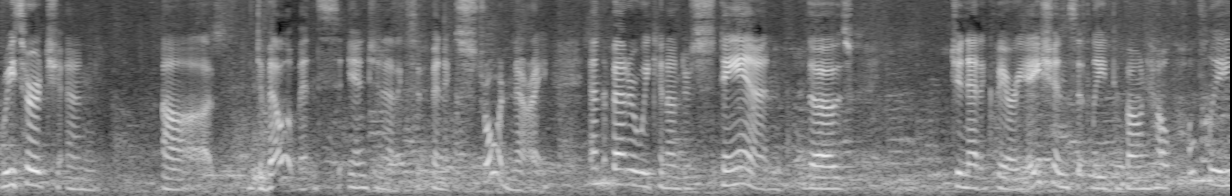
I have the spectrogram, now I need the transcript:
research and uh, developments in genetics have been extraordinary, and the better we can understand those genetic variations that lead to bone health, hopefully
